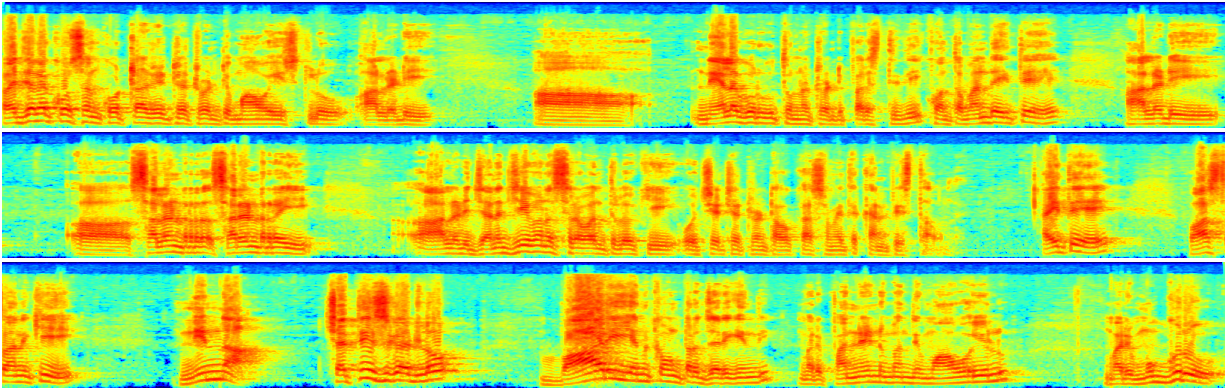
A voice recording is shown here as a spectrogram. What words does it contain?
ప్రజల కోసం కొట్లాడేటటువంటి మావోయిస్టులు ఆల్రెడీ నేలగొరుగుతున్నటువంటి పరిస్థితి. కొంతమంది అయితే ఆల్రెడీ సరెండర్ సరెండర్ అయ్యి ఆల్రెడీ జనజీవన స్రవంతిలోకి వచ్చేటటువంటి అవకాశం అయితే కనిపిస్తూ ఉంది. అయితే వాస్తవానికి నిన్న ఛత్తీస్గఢ్లో భారీ ఎన్కౌంటర్ జరిగింది. మరి పన్నెండు మంది మావోయులు మరి ముగ్గురు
